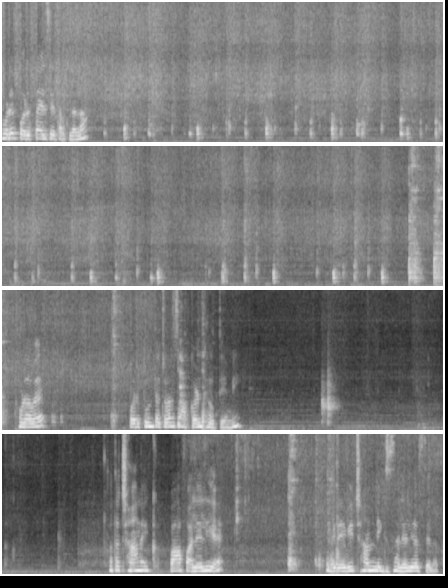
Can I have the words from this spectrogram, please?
थोडे परतायचे आहेत आपल्याला. थोडा वेळ परतून त्याच्यावर झाकण ठेवते मी. आता छान एक वाफ आलेली आहे. ग्रेव्ही छान मिक्स झालेली असेल आता.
